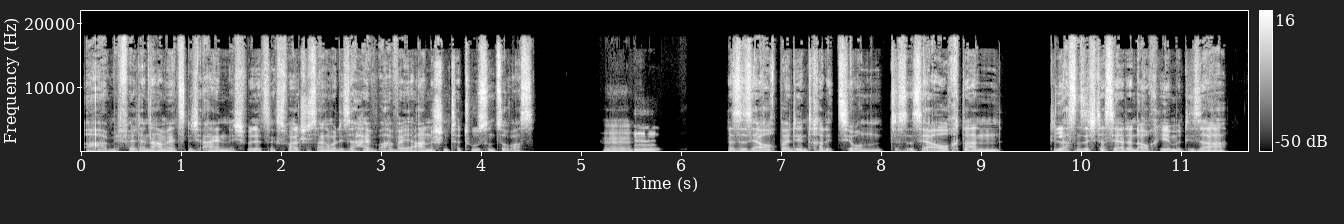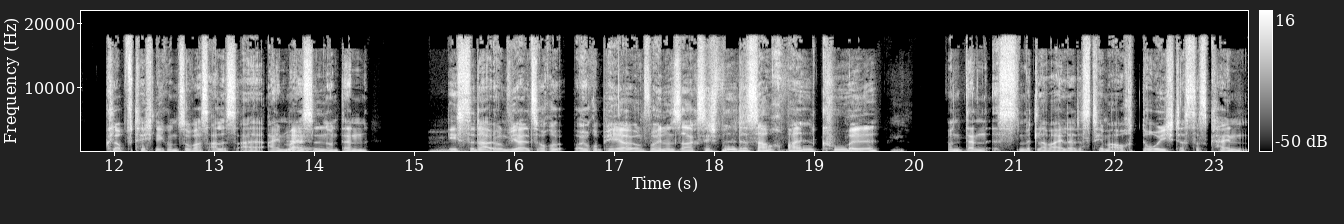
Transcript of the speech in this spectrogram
ah, mir fällt der Name jetzt nicht ein. Ich will jetzt nichts Falsches sagen, aber diese Haw- hawaiianischen Tattoos und sowas. Hm. Mhm. Das ist ja auch bei den Traditionen. Und das ist ja auch dann, die lassen sich das ja dann auch hier mit dieser Klopftechnik und sowas alles äh, einmeißeln und dann gehst du da irgendwie als Euro Europäer irgendwo hin und sagst, ich will das auch mal cool. Und dann ist mittlerweile das Thema auch durch, dass das kein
